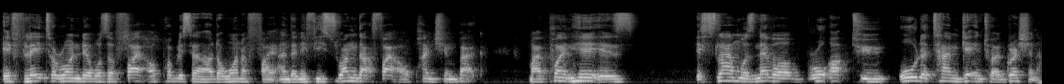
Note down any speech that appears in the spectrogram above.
If later on there was a fight, I'll probably say I don't want to fight. And then if he swung that fight, I'll punch him back. My point here is Islam was never brought up to all the time get into aggression.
